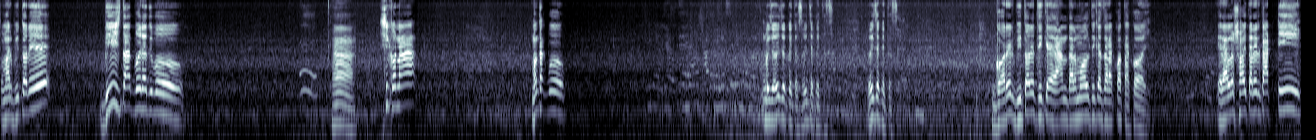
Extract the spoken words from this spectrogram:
তোমার ভিতরে বিষ দাঁত বইরা দিব। হ্যাঁ শিখো না। মন থাকব ওই যে ওই যে কইতাছে ওই যে কইতাছে ওই যে কইতাছে ঘরের ভিতরে থেকে আন্দার মল থেকে যারা কথা কয়, এরা হলো শয়তানের গাঠটি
